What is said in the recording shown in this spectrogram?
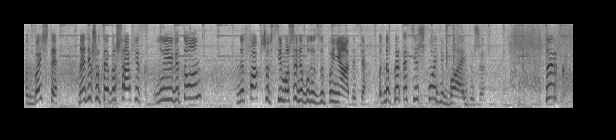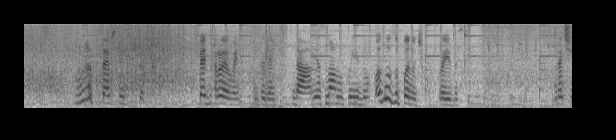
От бачите, навіть якщо в тебе шарфік Луї Вітон, не факт, що всі машини будуть зупинятися. От, наприклад, цій шкоді байдуже. Цирк. У нас теж цей цирк. 5 гривень. День. Да, я з вами поїду. Одну зупиночку проїдусь. До речі,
